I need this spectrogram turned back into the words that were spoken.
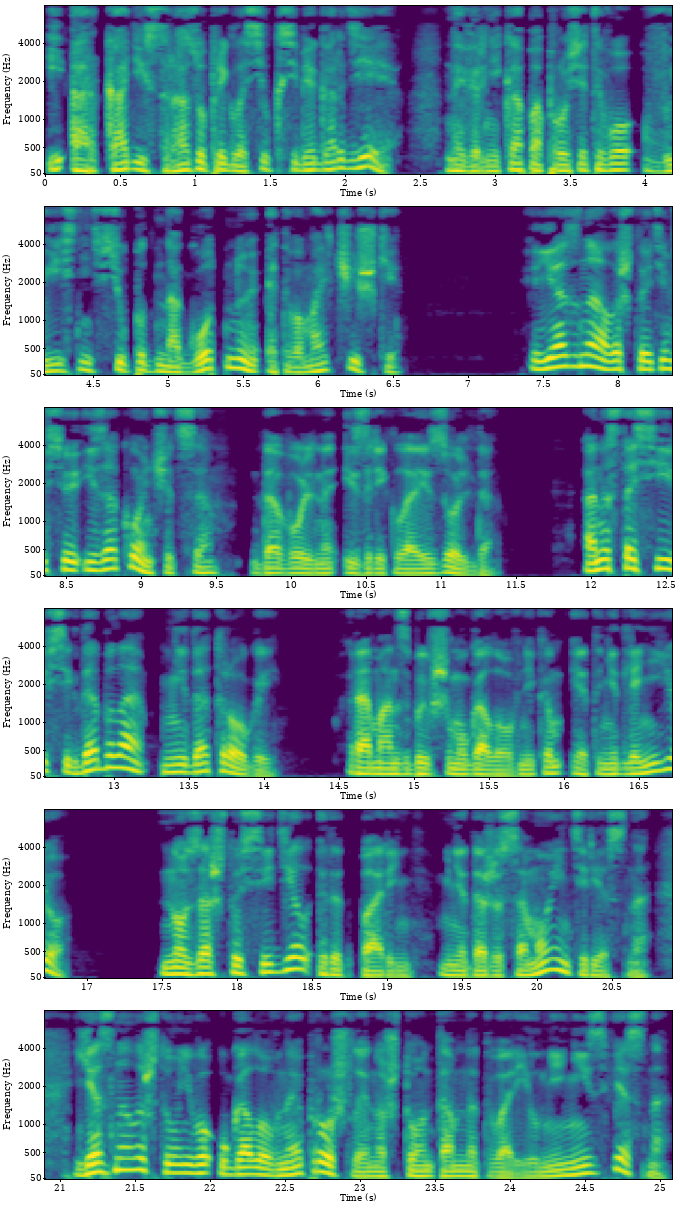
и Аркадий сразу пригласил к себе Гордея. Наверняка попросит его выяснить всю подноготную этого мальчишки. Я знала, что этим все и закончится, довольно изрекла Изольда. Анастасия всегда была недотрогой. Роман с бывшим уголовником — это не для нее. Но за что сидел этот парень, мне даже самой интересно. Я знала, что у него уголовное прошлое, но что он там натворил, мне неизвестно.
